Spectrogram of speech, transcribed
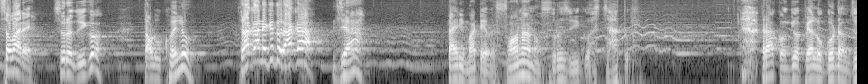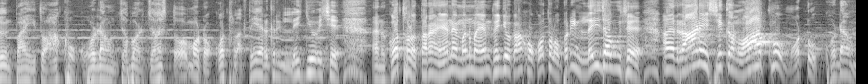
સવારે સૂરજ ઉગ્યો તાળું ખોલ્યું. રાકાને કીધું રાકા જા. તારી માટે હવે સોનાનો સૂરજ ઉગ્યો છે, જા તું રાખો ગયો પેલું ગોડાઉન જોયું ભાઈ તો આખું ગોડાઉન જબરજસ્ત મોટો કોથળા તૈયાર કરીને લઈ ગયો છે. અને કોથળો તરા એને મનમાં એમ થઈ ગયો કે આખો કોથળો ભરીને લઈ જવું છે. અને રાણી સિકરનું આખું મોટું ગોડાઉન.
